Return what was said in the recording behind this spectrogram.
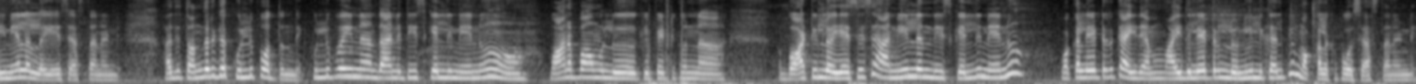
ఈ నీళ్ళల్లో వేసేస్తానండి. అది తొందరగా కుళ్ళిపోతుంది. కుళ్ళిపోయిన దాన్ని తీసుకెళ్ళి నేను వానపాములకి పెట్టుకున్న బాటిల్లో వేసేసి ఆ నీళ్ళని తీసుకెళ్ళి నేను ఒక లీటర్కి ఐదు ఎం ఐదు లీటర్లు నీళ్ళు కలిపి మొక్కలకు పోసేస్తానండి.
